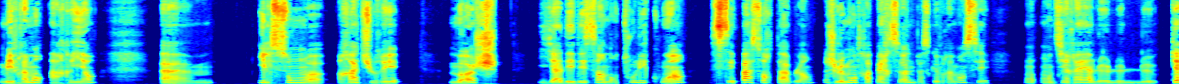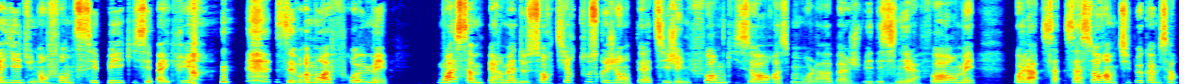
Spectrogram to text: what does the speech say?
mais vraiment à rien. ils sont raturés, moches, il y a des dessins dans tous les coins, c'est pas sortable. Hein. Je le montre à personne parce que vraiment, c'est, on, dirait le, cahier d'une enfant de CP qui sait pas écrire. c'est vraiment affreux, mais moi, ça me permet de sortir tout ce que j'ai en tête. Si j'ai une forme qui sort, à ce moment-là, bah, je vais dessiner la forme. Et voilà, ça, sort un petit peu comme ça.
